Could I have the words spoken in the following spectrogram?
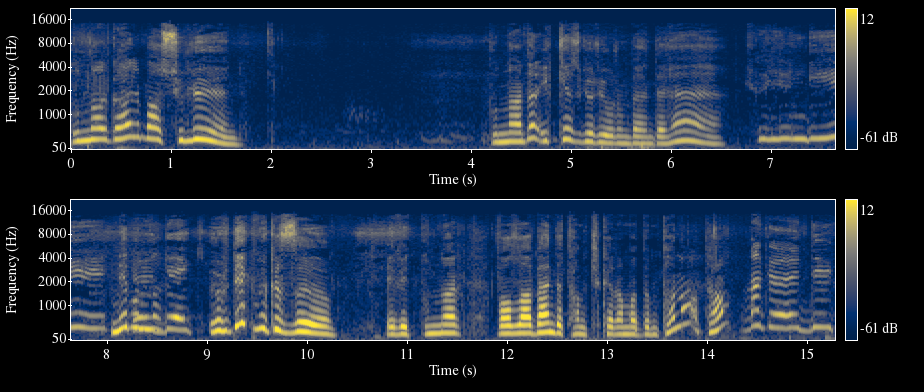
Bunlar galiba sülün. Bunlardan ilk kez görüyorum ben de he. Tülün değil. Ne bunlar? Ördek. Ördek mi kızım? Evet bunlar vallahi ben de tam çıkaramadım. Tam tam Bak ördek.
